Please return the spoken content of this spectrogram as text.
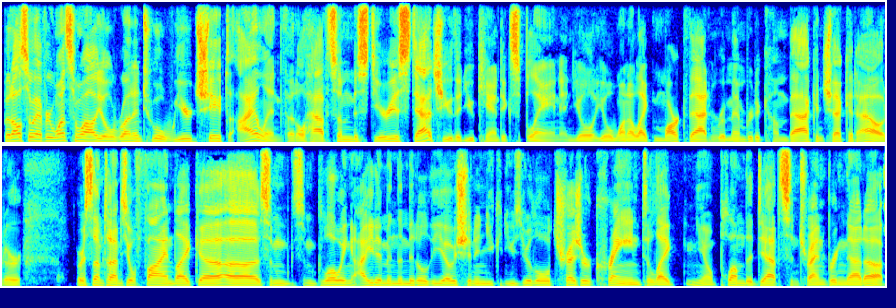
But also, every once in a while, you'll run into a weird shaped island that'll have some mysterious statue that you can't explain, and you'll you'll want to like mark that and remember to come back and check it out. Or, or sometimes you'll find like uh, uh, some some glowing item in the middle of the ocean, and you can use your little treasure crane to like you know plumb the depths and try and bring that up.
